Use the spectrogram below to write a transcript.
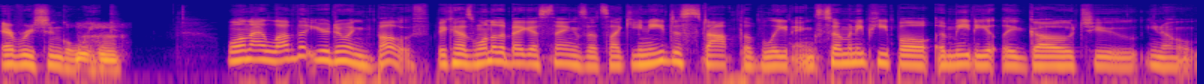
every single week. Mm-hmm. Well, and I love that you're doing both because one of the biggest things it's like you need to stop the bleeding. So many people immediately go to, you know,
